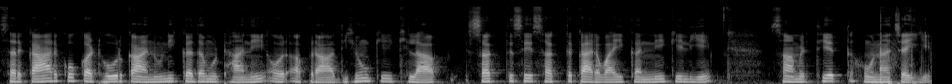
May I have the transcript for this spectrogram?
सरकार को कठोर कानूनी कदम उठाने और अपराधियों के खिलाफ सख्त से सख्त कार्रवाई करने के लिए सामर्थ्यत होना चाहिए।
